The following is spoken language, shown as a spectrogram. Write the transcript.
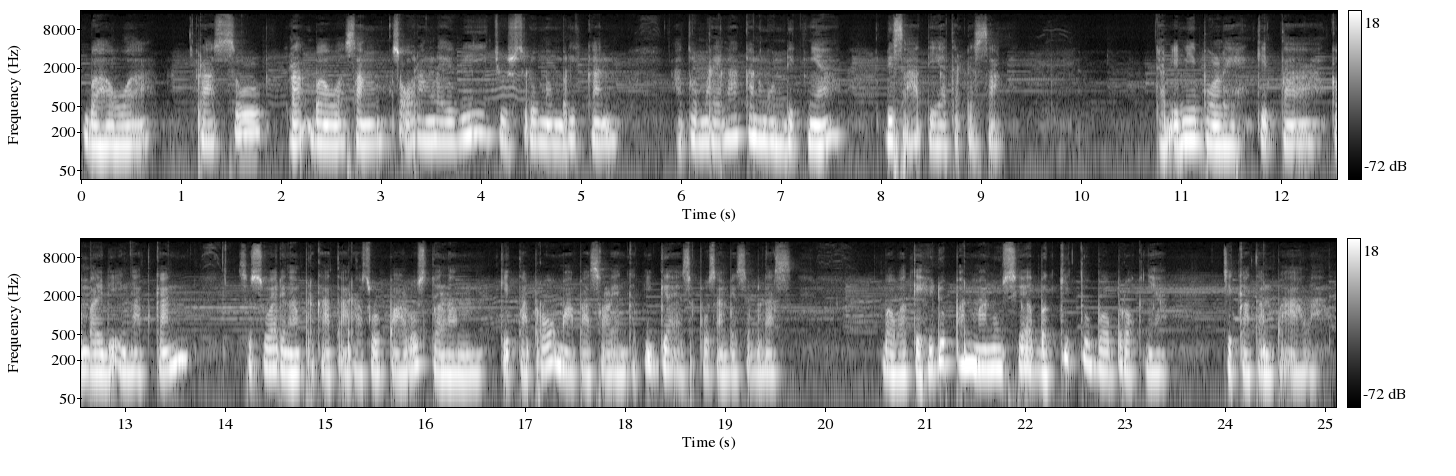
bahwa Rasul bahwa sang seorang Lewi justru memberikan atau merelakan ngundiknya di saat dia terdesak. Dan ini boleh kita kembali diingatkan sesuai dengan perkataan Rasul Paulus dalam kitab Roma pasal yang ketiga ayat 10 sampai 11 bahwa kehidupan manusia begitu bobroknya jika tanpa Allah.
